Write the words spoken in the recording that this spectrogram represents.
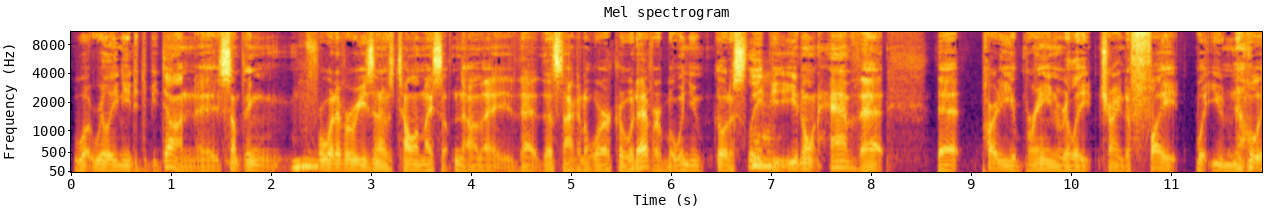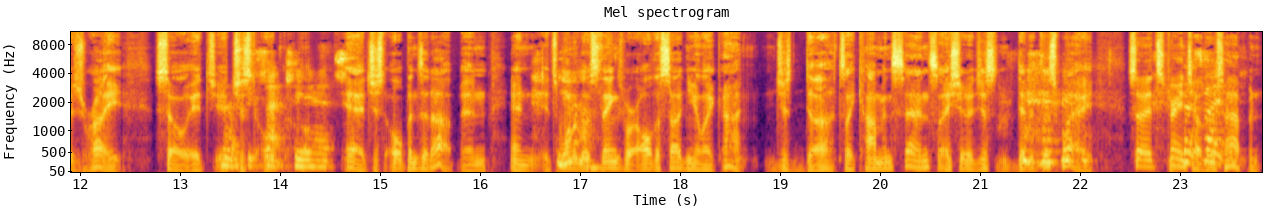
what really needed to be done. Uh, something mm-hmm. for whatever reason I was telling myself, no, that that that's not going to work or whatever. But when you go to sleep, yeah. you, you don't have that that part of your brain really trying to fight what you know is right. So it it That's just exactly op- it. yeah, it just opens it up, and and it's yeah. one of those things where all of a sudden you're like, ah, just duh, it's like common sense. I should have just did it this way. so it's strange That's how this happened.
